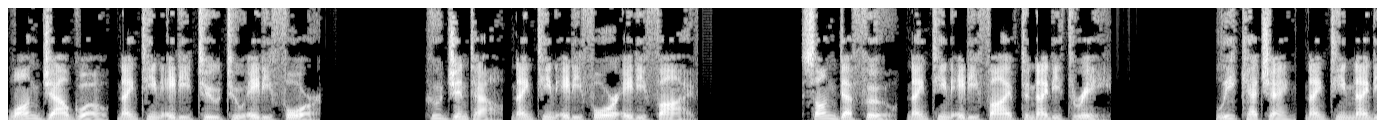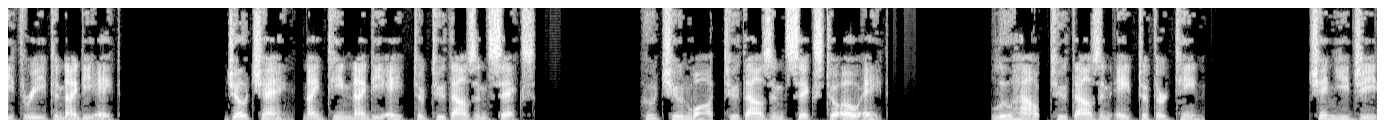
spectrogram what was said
Wang Zhaoguo, 1982–84 Hu Jintao, 1984–85 Song Defu, 1985–93 Li Keqiang, 1993–98 Zhou Qiang, 1998–2006 Hu Chunhua, 2006–08 Lu Hao, 2008–13 Qin Yizhi,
